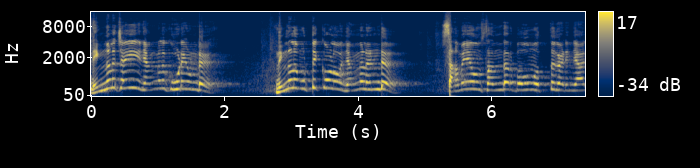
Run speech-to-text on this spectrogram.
നിങ്ങൾ ചെയ് ഞങ്ങൾ കൂടെയുണ്ട്. നിങ്ങൾ മുട്ടിക്കോളൂ ഞങ്ങളുണ്ട്. സമയവും സന്ദർഭവും ഒത്തു കഴിഞ്ഞാൽ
